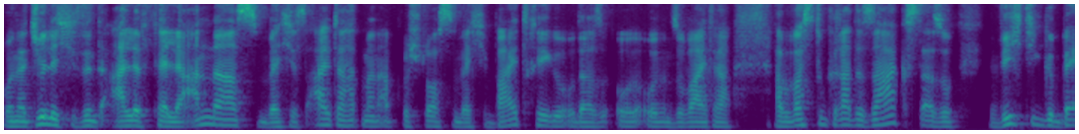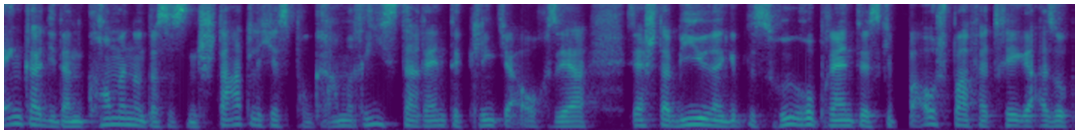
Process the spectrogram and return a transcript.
Und natürlich sind alle Fälle anders. Welches Alter hat man abgeschlossen, welche Beiträge oder und so weiter. Aber was du gerade sagst, also wichtige Banker, die dann kommen und das ist ein staatliches Programm, Riester-Rente klingt ja auch sehr, sehr stabil. Dann gibt es Rürup-Rente, es gibt Bausparverträge, also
